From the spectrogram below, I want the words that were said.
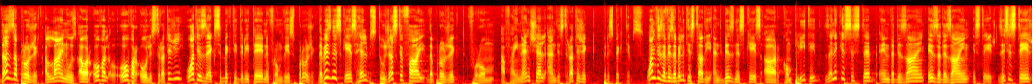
Does the project align with our overall, overall strategy? What is the expected return from this project? The business case helps to justify the project from a financial and strategic perspectives. Once the feasibility study and business case are completed, the next step in the design is the design stage. This stage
